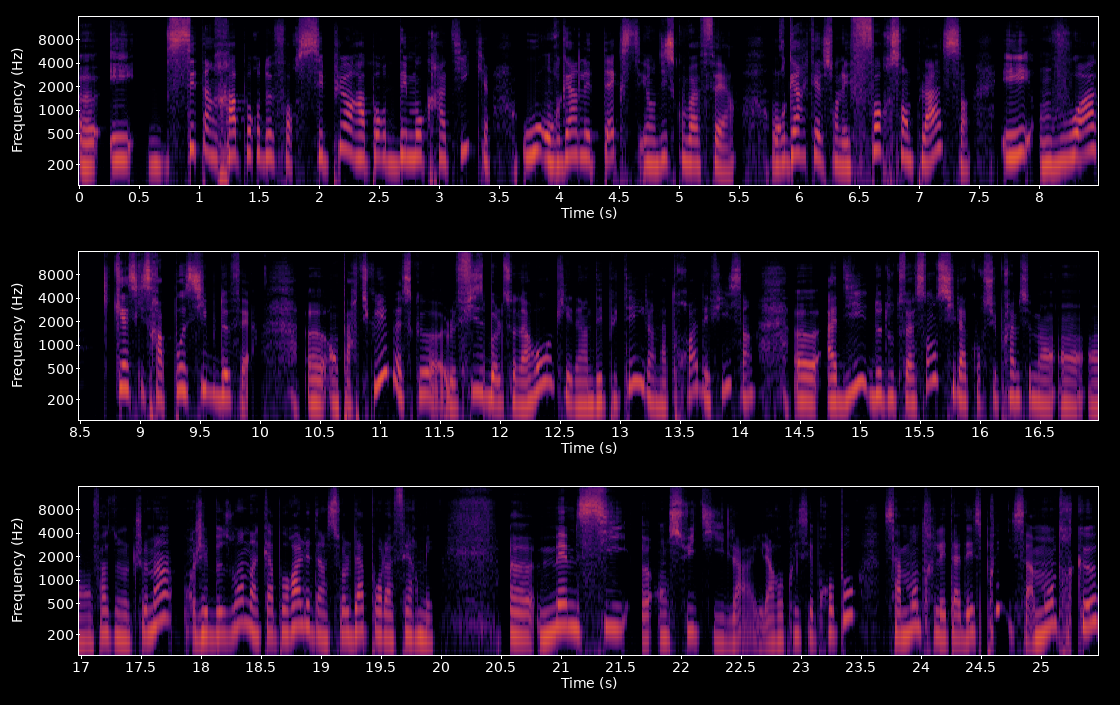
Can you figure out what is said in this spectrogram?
Euh, et c'est un rapport de force. C'est plus un rapport démocratique où on regarde les textes et on dit ce qu'on va faire. On regarde quelles sont les forces en place et on voit qu'est-ce qui sera possible de faire. Euh, en particulier parce que le fils Bolsonaro, qui est un député, il en a trois des fils, hein, a dit de toute façon, si la Cour suprême se met en, face de notre chemin, j'ai besoin d'un caporal et d'un soldat pour la fermer. Euh, même si euh, ensuite il a, repris ses propos, ça montre l'état d'esprit, ça montre que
